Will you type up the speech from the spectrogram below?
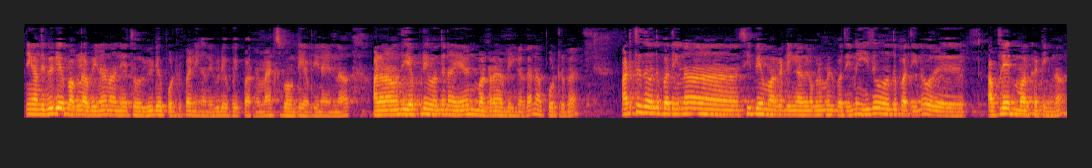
நீங்கள் அந்த வீடியோ பார்க்கல அப்படின்னா நான் நேற்று ஒரு வீடியோ போட்டிருப்பேன். நீங்கள் அந்த வீடியோ போய் பாருங்கள் மேக்ஸ் பவுண்டி அப்படின்னா என்ன? அதில் நான் வந்து எப்படி வந்து நான் ஏர்ன் பண்ணுறேன் அப்படிங்கிறத நான் போட்டிருப்பேன். அடுத்தது வந்து பார்த்தீங்கன்னா சிபிஐ மார்க்கெட்டிங் அதுக்கப்புறமேல் பார்த்தீங்கன்னா இதுவும் வந்து பார்த்தீங்கன்னா ஒரு அப்லேட் மார்க்கெட்டிங் தான்.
